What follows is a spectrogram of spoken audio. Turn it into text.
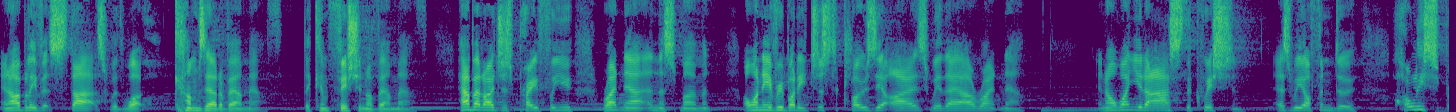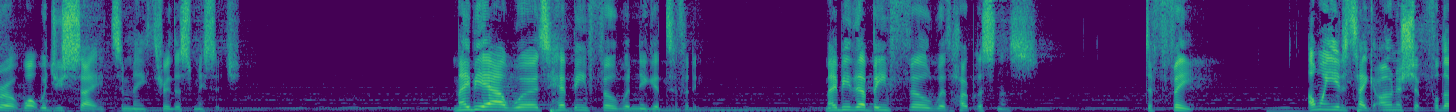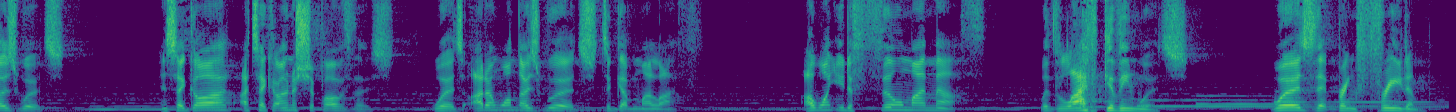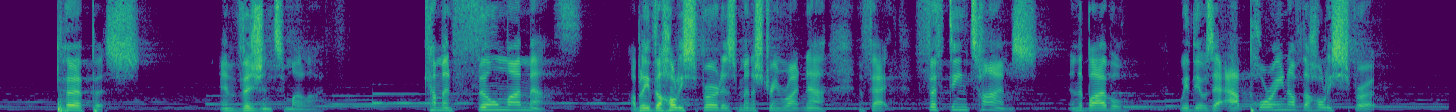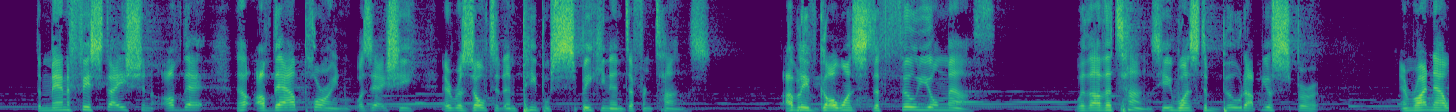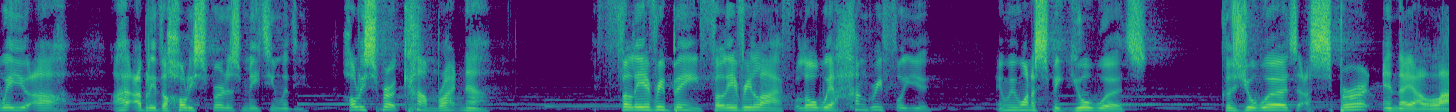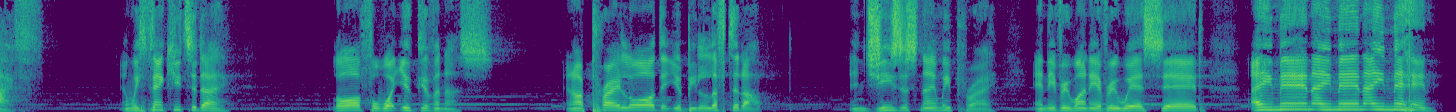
And I believe it starts with what comes out of our mouth, the confession of our mouth. How about I just pray for you right now in this moment? I want everybody just to close their eyes where they are right now. And I want you to ask the question, as we often do Holy Spirit, what would you say to me through this message? Maybe our words have been filled with negativity. Maybe they've been filled with hopelessness, defeat. I want you to take ownership for those words and say, God, I take ownership of those words. I don't want those words to govern my life. I want you to fill my mouth with life giving words, words that bring freedom, purpose, and vision to my life. Come and fill my mouth. I believe the Holy Spirit is ministering right now. In fact, 15 times in the Bible where there was an outpouring of the Holy Spirit, the manifestation of that of the outpouring was actually it resulted in people speaking in different tongues. I believe God wants to fill your mouth with other tongues. He wants to build up your spirit. And right now, where you are, I, I believe the Holy Spirit is meeting with you. Holy Spirit, come right now. Fill every being, fill every life. Lord, we're hungry for you. And we want to speak your words because your words are spirit and they are life. And we thank you today, Lord, for what you've given us. And I pray, Lord, that you'd be lifted up. In Jesus' name we pray. And everyone everywhere said, Amen, amen, amen.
